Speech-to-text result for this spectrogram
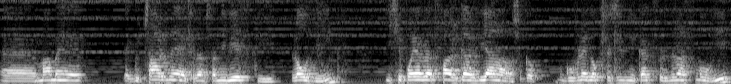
e, mamy jakby czarny ekran, czy tam niebieski loading. I się pojawia twarz Guardiana, naszego głównego przeciwnika, który do nas mówi.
